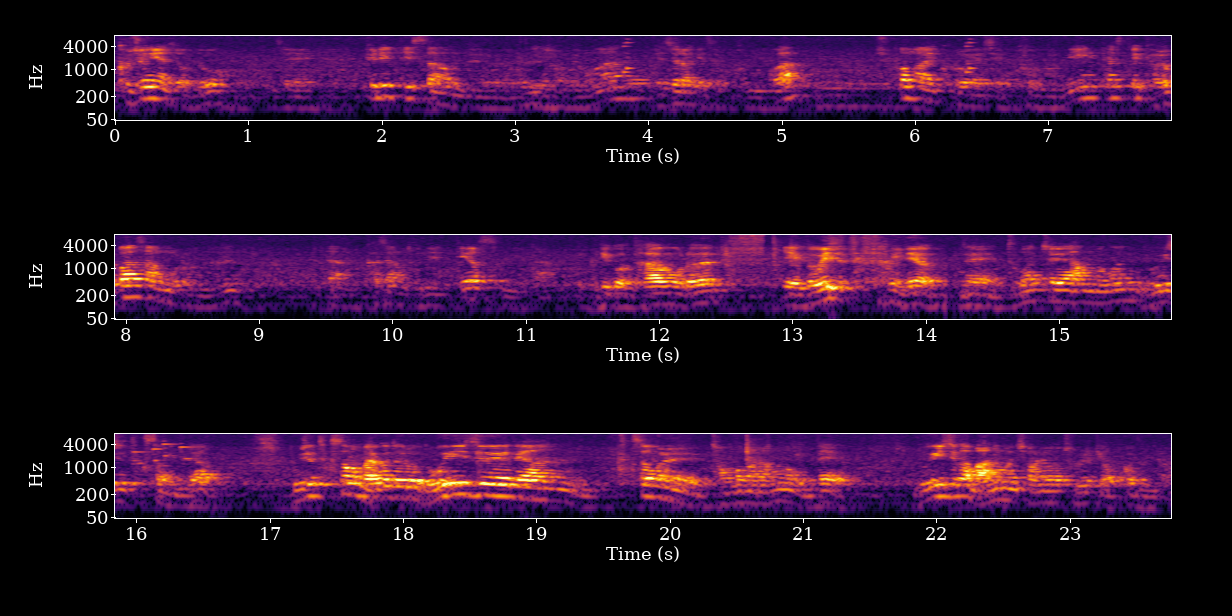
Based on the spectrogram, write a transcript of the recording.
그 중에서도 이제 퓨리티 사운드를 적용한 베즈락의 제품과 슈퍼마이크로의 제품이 테스트 결과상으로는 일단 가장 눈에 띄었습니다. 그리고 다음으로는 예, 노이즈 특성이네요. 네, 두 번째 항목은 노이즈 특성인데요. 노이즈 특성은 말 그대로 노이즈에 대한 특성을 점검하는 항목인데 노이즈가 많으면 전혀 좋을 게 없거든요.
